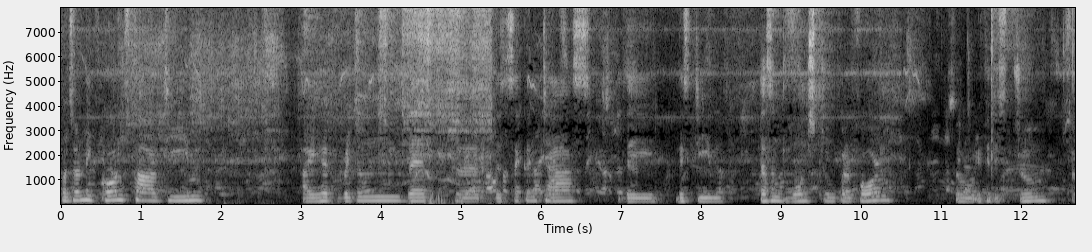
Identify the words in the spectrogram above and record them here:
Concerning Cornstar team, I have written that uh, the second task they this team doesn't want to perform. So if it is true, so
